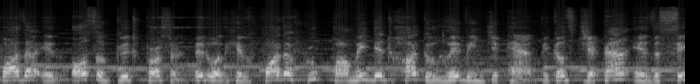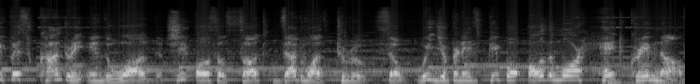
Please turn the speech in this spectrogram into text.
father is also a good person. It was his father who permitted her to live in Japan because Japan is the safest country in the world. She also thought that was true. So we Japanese people all the more hate criminals.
